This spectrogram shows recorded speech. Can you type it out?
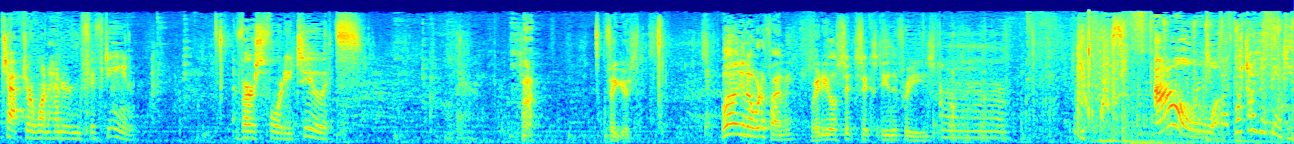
Chapter 115. Verse 42. It's. Well, there. Huh. Figures. Well, you know where to find me. Radio 660, The Freeze. Uh-huh. Ow! What are you thinking?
